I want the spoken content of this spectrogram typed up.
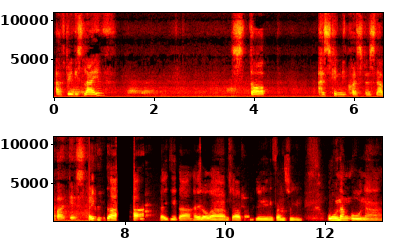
after this live, stop asking me questions na about this. Hi, tita. Hi, tita. Hello, um, sa family ni Francine. Unang-una,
